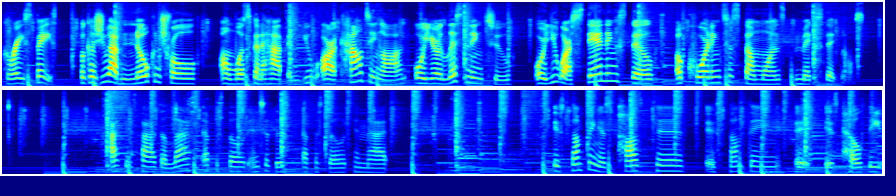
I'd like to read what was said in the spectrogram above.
gray space because you have no control on what's going to happen. You are counting on or you're listening to or you are standing still according to someone's mixed signals. I can tie the last episode into this episode in that if something is positive if something is healthy,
